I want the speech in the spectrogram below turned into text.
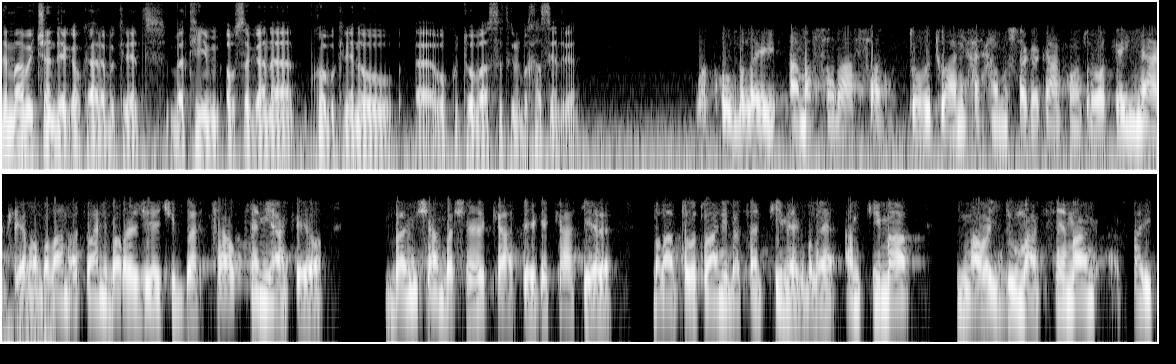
لە ماوەی چەندێک ئەو کارە بکرێت بە تیم ئەو سەگانە کۆ بکرێنەوە و وەکو تۆ باست کرد بخەسێندرێن وەکو بڵێ ئەمە سەدا سەد تۆ بتانی هەر هەموو سەگەکان کۆنتترۆلکەی ناکرێمە بەڵام ئەتوانی بە ڕێژەیەکی بەرچاو کەمیان کەەوە بەویشان بە شێوەی کاتێکە کاتیەوێت بەڵام تۆتوانی بە چەند تیمێک بڵێ ئەم تیمە ماوەی دوو مانگ سێ مانگ خەریک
